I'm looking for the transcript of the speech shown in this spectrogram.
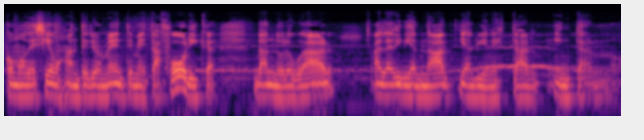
como decíamos anteriormente, metafórica, dando lugar a la liviandad y al bienestar interno.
